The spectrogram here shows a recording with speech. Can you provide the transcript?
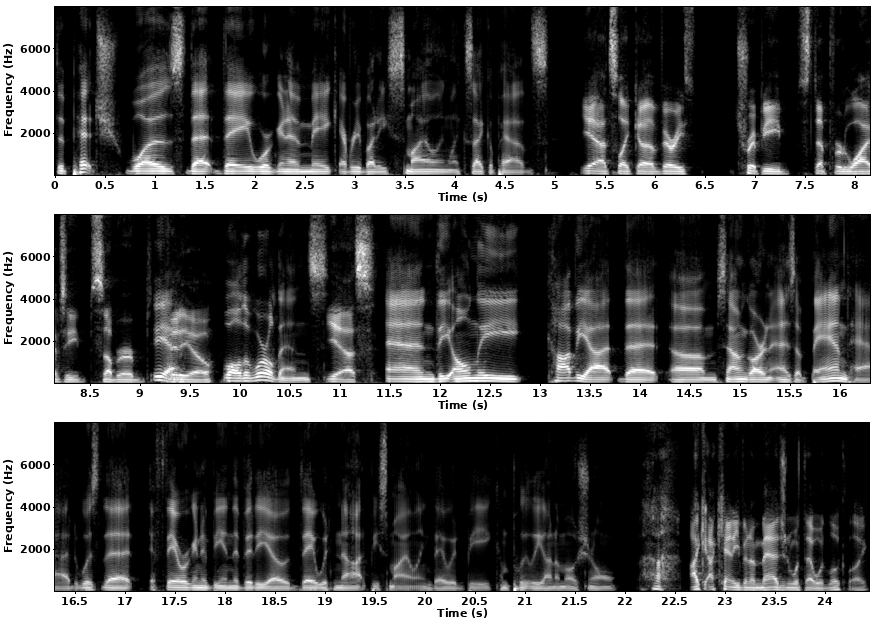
the pitch was that they were gonna make everybody smiling like psychopaths. Yeah, it's like a very trippy Stepford Wivesy suburb Yeah. video. Well, the world ends. Yes. And the only caveat that um, Soundgarden as a band had was that if they were going to be in the video, they would not be smiling. They would be completely unemotional. I, I can't even imagine what that would look like.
